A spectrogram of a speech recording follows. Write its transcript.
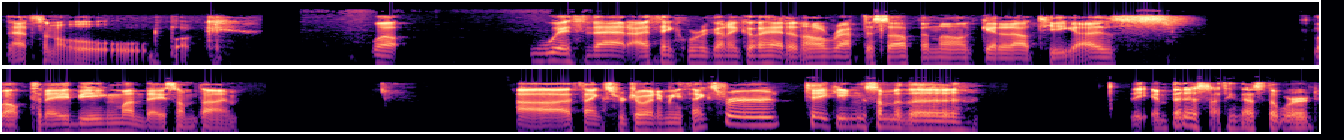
that's an old book. Well, with that, I think we're gonna go ahead and I'll wrap this up and I'll get it out to you guys. Well, today being Monday sometime. Uh, thanks for joining me. Thanks for taking some of the the impetus. I think that's the word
